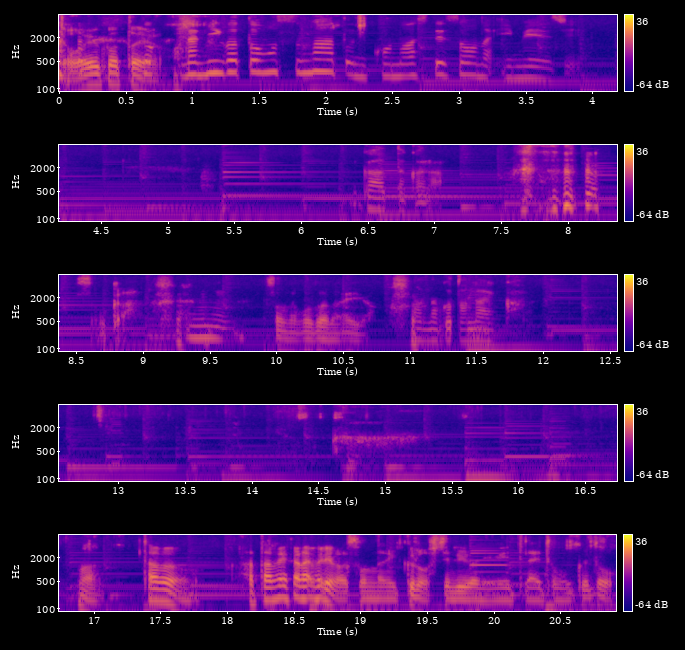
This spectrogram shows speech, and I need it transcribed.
どういうことよ。何事もスマートにこなしてそうなイメージがあったから、そうか。うん、そんなことはないよ。そんなことないか。そっか。まあ、多分、傍目から見ればそんなに苦労してるように見えてないと思うけど、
